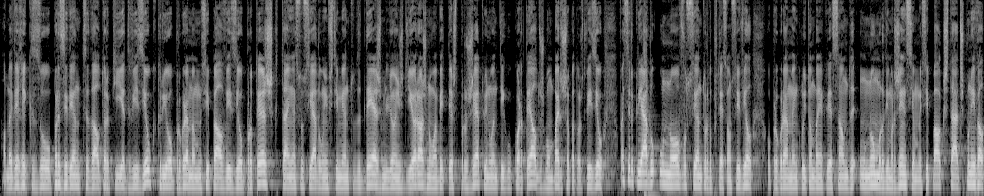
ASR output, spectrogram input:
Almeida Henriques, o presidente da autarquia de Viseu, que criou o programa municipal Viseu Protege, que tem associado um investimento de 10 milhões de euros no âmbito deste projeto e no antigo quartel dos Bombeiros Sapadores de Viseu, vai ser criado um novo Centro de Proteção Civil. O programa inclui também a criação de um número de emergência municipal que está disponível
